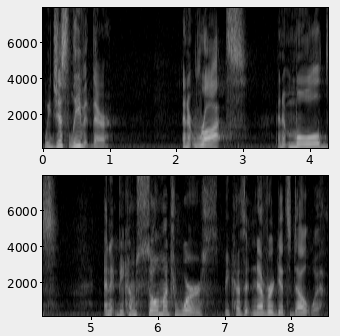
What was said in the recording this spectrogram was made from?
we just leave it there. And it rots and it molds and it becomes so much worse because it never gets dealt with.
